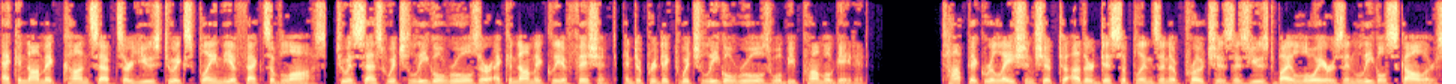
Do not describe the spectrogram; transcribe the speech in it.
Economic concepts are used to explain the effects of laws, to assess which legal rules are economically efficient, and to predict which legal rules will be promulgated. Topic relationship to other disciplines and approaches is used by lawyers and legal scholars.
